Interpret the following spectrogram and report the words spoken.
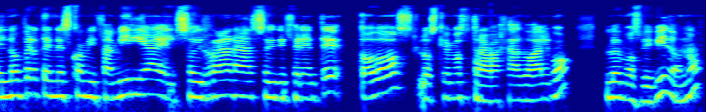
el no pertenezco a mi familia, el soy rara, soy diferente, todos los que hemos trabajado algo lo hemos vivido, ¿no?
